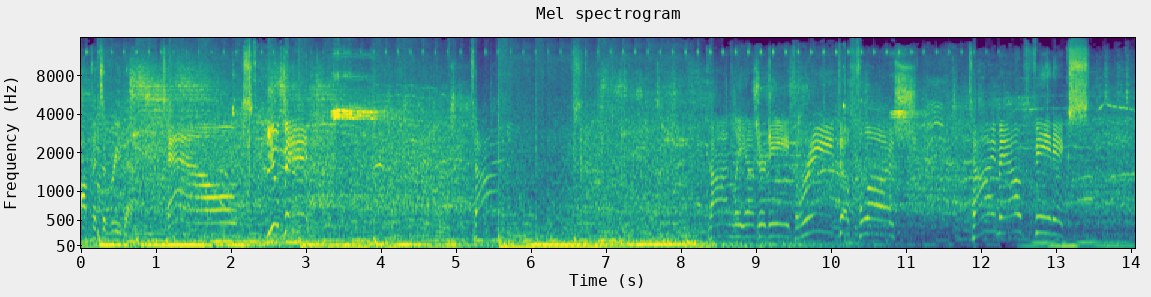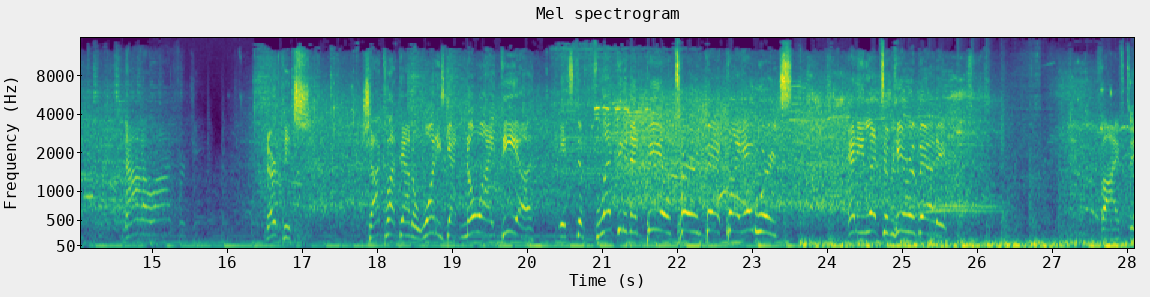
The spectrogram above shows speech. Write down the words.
offensive rebounds. Towns. You bet. Time. Conley underneath. Reid the flush. Timeout Phoenix. Not a lot for G. Nurkic. Shot clock down to one. He's got no idea. It's deflected and then Beal turned back by Edwards. And he lets him hear about it. Five to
